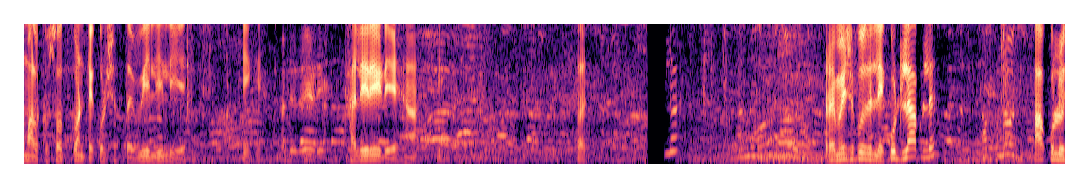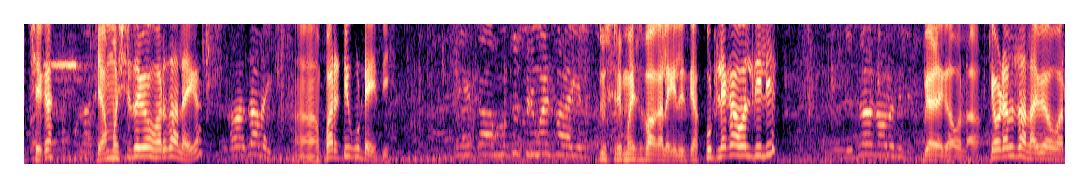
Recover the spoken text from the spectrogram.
मालकासोबत कॉन्टॅक्ट करू शकता. वेलेली आहे. ठीक आहे. खाली रेडी खाली रेडी आहे. हां. ठीक चालेल. रमेश गुजले कुठलं आपलं? अकलूजचे का? या म्हशीचा व्यवहार झाला आहे का? हा झालाय. अं, पार्टी कुठे आहे ती? दुसरी म्हैस बघायला गेलीत का? कुठल्या गावाला दिली? बेळगावला केवढ्याला झाला व्यवहार?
